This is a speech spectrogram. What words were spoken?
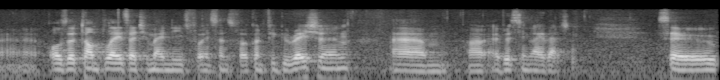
uh, other templates that you might need, for instance, for configuration, um, everything like that. So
